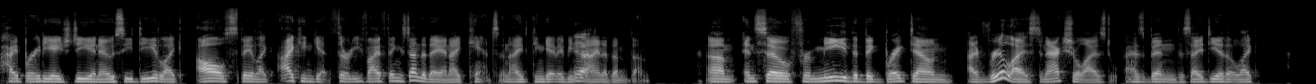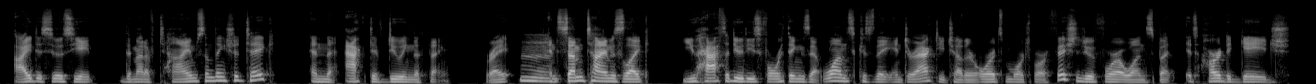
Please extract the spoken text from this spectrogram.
hyper ADHD and OCD, like I'll say like I can get 35 things done today and I can't, and I can get maybe Yeah. nine of them done. Um, and so for me, the big breakdown I've realized and actualized has been this idea that like I dissociate the amount of time something should take and the act of doing the thing, right? Hmm. And sometimes like you have to do these four things at once because they interact each other, or it's much more efficient to do four at once, but it's hard to gauge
